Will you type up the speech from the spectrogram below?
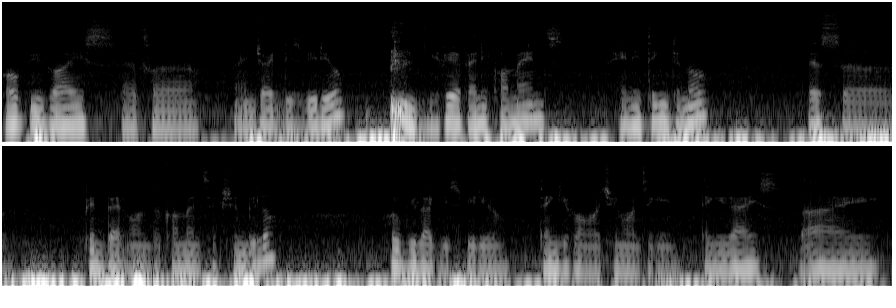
Hope you guys have uh, enjoyed this video. If you have any comments anything to know just uh, feedback on the comment section below. Hope you like this video. Thank you for watching once again. Thank you guys. Bye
